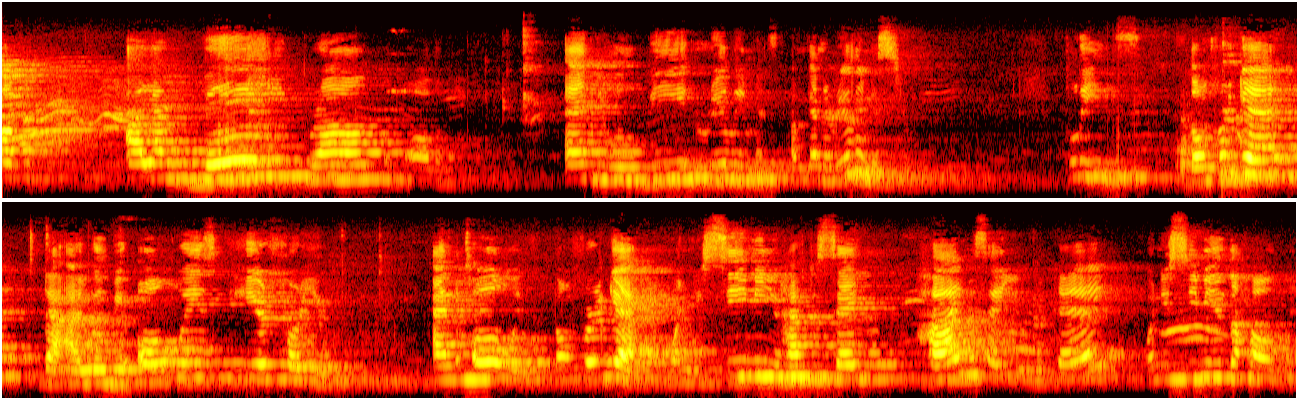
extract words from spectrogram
Okay. I am very proud of all of you. And you will be really missed. I'm gonna really miss you. Please, don't forget that I will be always here for you. And always, don't forget, when you see me, you have to say, Hi, Miss Ayub, okay? When you see me in the hallway.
